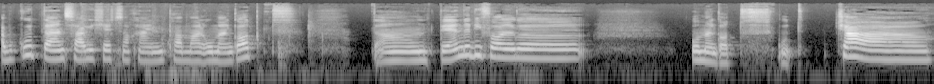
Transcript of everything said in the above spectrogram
Aber gut, dann sage ich jetzt noch ein paar Mal Oh mein Gott. Dann beende die Folge. Oh mein Gott. Gut. Ciao.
